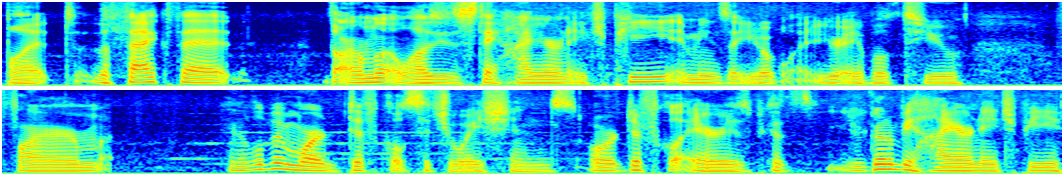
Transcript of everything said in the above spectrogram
but the fact that the armlet allows you to stay higher in HP, it means that you're you're able to farm in a little bit more difficult situations or difficult areas because you're going to be higher in HP,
